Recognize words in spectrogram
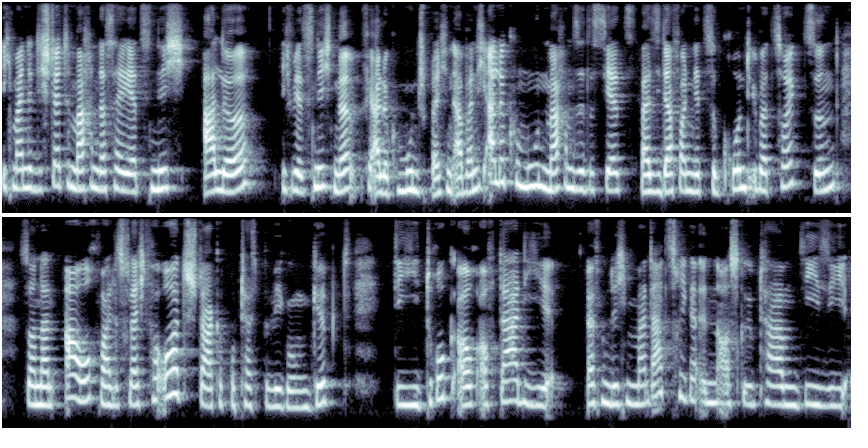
ich meine, die Städte machen das ja jetzt nicht alle ich will jetzt nicht ne, für alle Kommunen sprechen, aber nicht alle Kommunen machen sie das jetzt, weil sie davon jetzt so Grund überzeugt sind, sondern auch, weil es vielleicht vor Ort starke Protestbewegungen gibt, die Druck auch auf da die öffentlichen MandatsträgerInnen ausgeübt haben, die sie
